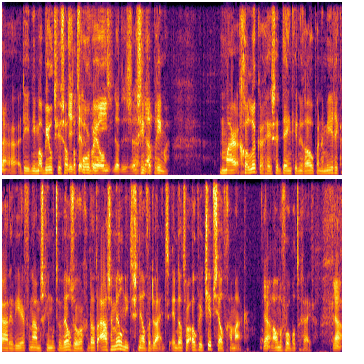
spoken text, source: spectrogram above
Ja. die, die mobieltjes als Die dat voorbeeld. Dat is, We eh, zien ja. dat prima. Maar gelukkig is het denken in Europa en Amerika er weer van nou misschien moeten we wel zorgen dat ASML niet te snel verdwijnt. En dat we ook weer chips zelf gaan maken. Om een ander voorbeeld te geven. Ja.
